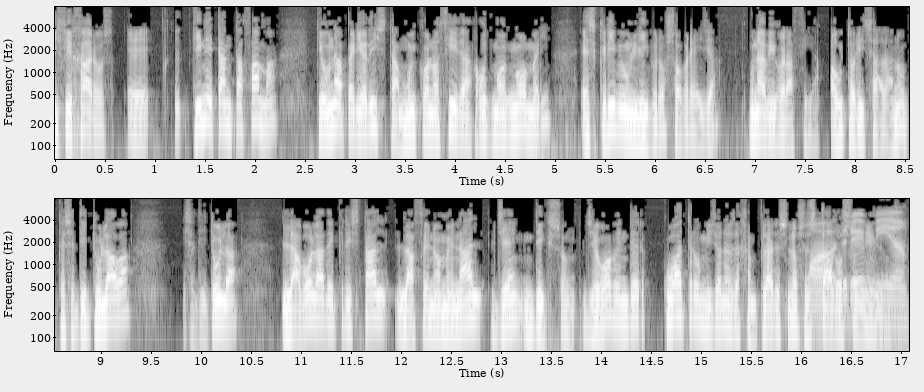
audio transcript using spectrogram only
y fijaros, eh, tiene tanta fama que una periodista muy conocida, Ruth Montgomery, escribe un libro sobre ella, una biografía autorizada, ¿no? que se titulaba, y se titula La bola de cristal, la fenomenal Jane Dixon. Llegó a vender cuatro millones de ejemplares en los Estados Madre Unidos. mía.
